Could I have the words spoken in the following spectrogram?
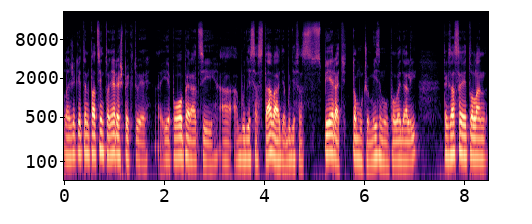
Lenže keď ten pacient to nerešpektuje, je po operácii a, a bude sa stavať a bude sa spierať tomu, čo my sme mu povedali, tak zase je to len,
